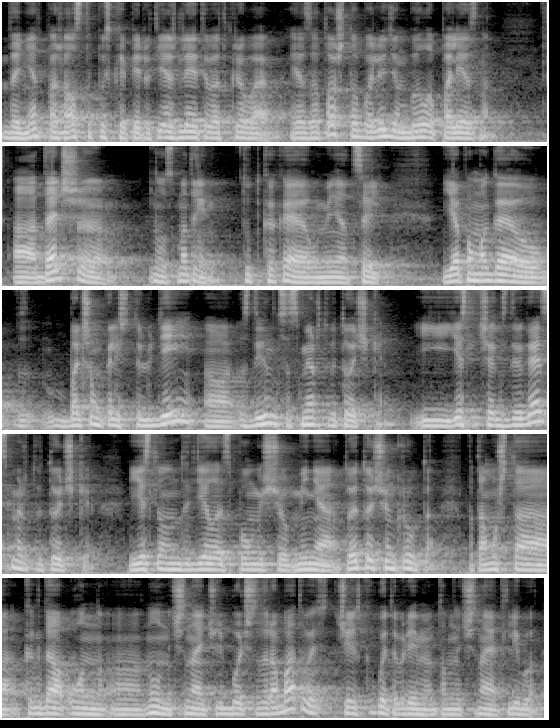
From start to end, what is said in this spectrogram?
Да нет, пожалуйста, пусть копируют. Я же для этого открываю. Я за то, чтобы людям было полезно. А дальше, ну смотри, тут какая у меня цель. Я помогаю большому количеству людей э, сдвинуться с мертвой точки. И если человек сдвигается с мертвой точки, если он это делает с помощью меня, то это очень круто. Потому что когда он э, ну, начинает чуть больше зарабатывать, через какое-то время он там начинает либо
